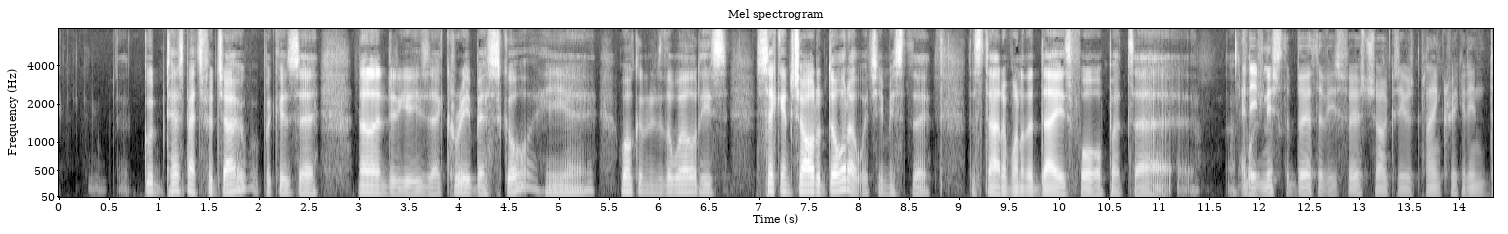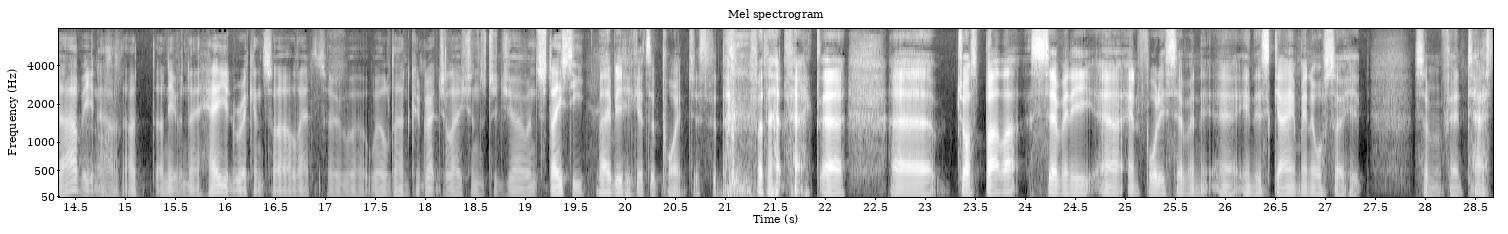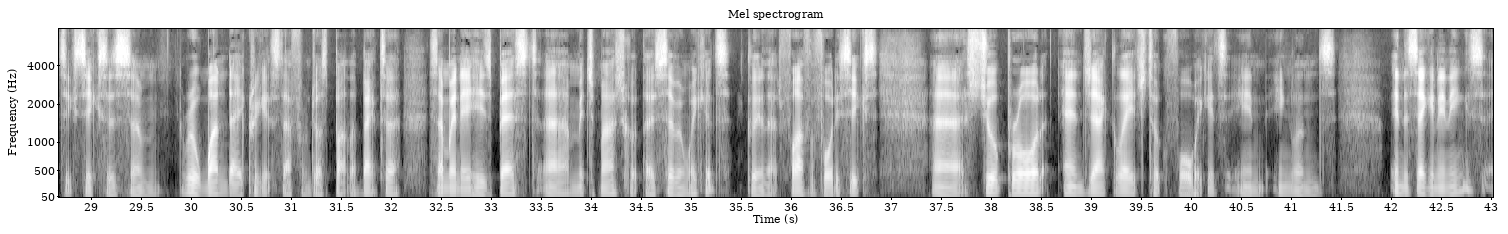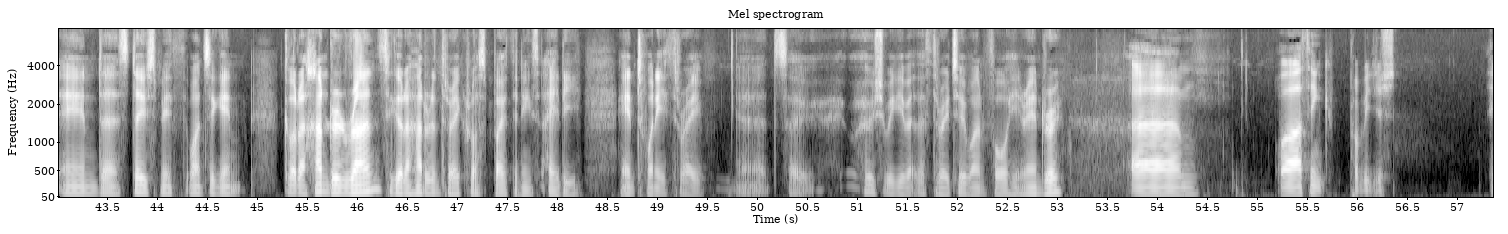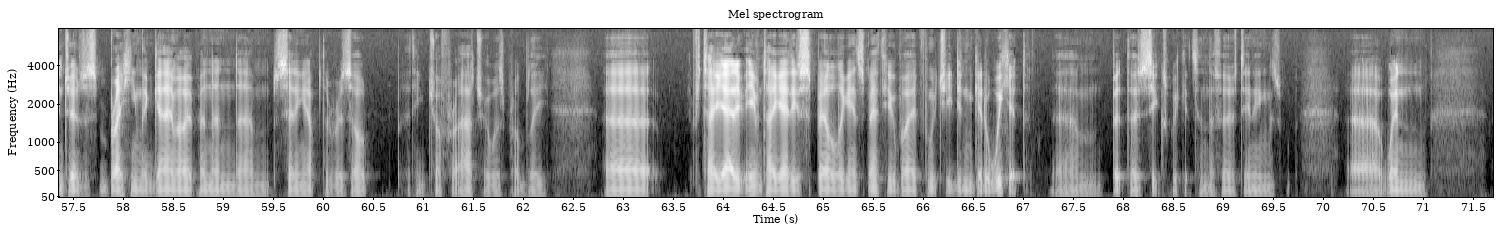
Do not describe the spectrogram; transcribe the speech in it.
good test match for Joe because uh, not only did he get his uh, career best score, he uh, welcomed into the world his second childhood daughter, which he missed the, the start of one of the days for. But uh, And he'd missed the birth of his first child because he was playing cricket in Derby. Now, I don't even know how you'd reconcile that. So, uh, well done. Congratulations to Joe and Stacey. Maybe he gets a point just for for that fact. Uh, uh, Jos 70 uh, and 47 uh, in this game, and also hit some fantastic sixes, some real one day cricket stuff from Jos Buttler back to somewhere near his best. Uh, Mitch Marsh got those seven wickets, including that five for 46. Uh, Stuart Broad and Jack Leach took four wickets in England's in the second innings, and uh, Steve Smith once again got 100 runs. He got 103 across both innings, 80 and 23. Uh, so, who should we give it the three, two, one, four here, Andrew? Um, well, I think probably just in terms of breaking the game open and um, setting up the result, I think Jofra Archer was probably, uh, if you take out, even take out his spell against Matthew Wade, from which he didn't get a wicket, um, but those six wickets in the first innings, uh, when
